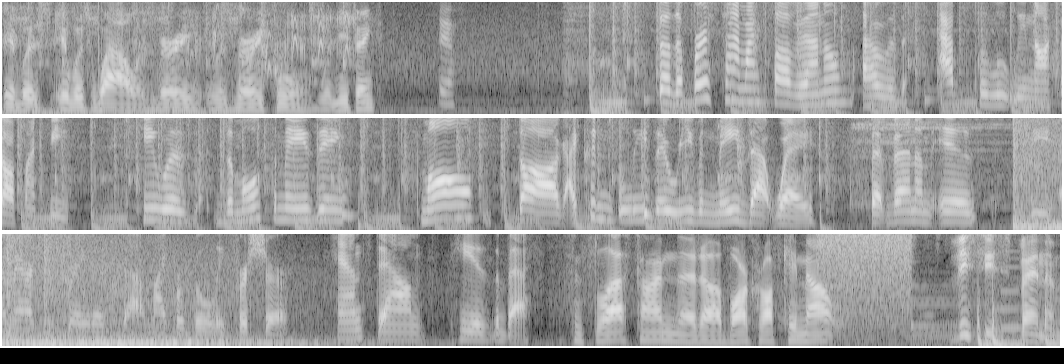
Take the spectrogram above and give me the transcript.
it was it was wow. It was very it was very cool. Wouldn't you think? Yeah. So the first time I saw Venom, I was absolutely knocked off my feet. He was the most amazing small dog. I couldn't believe they were even made that way. That Venom is the America's for sure. Hands down, he is the best. Since the last time that uh, Barcroft came out, This is Venom,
